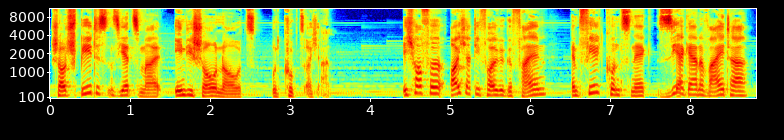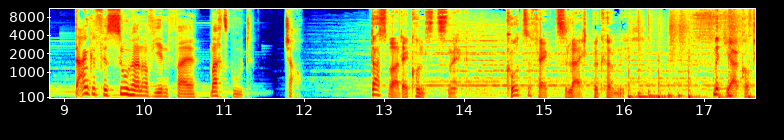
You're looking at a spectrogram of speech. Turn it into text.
Schaut spätestens jetzt mal in die Show Notes und guckt's euch an. Ich hoffe, euch hat die Folge gefallen. Empfehlt Kunstsnack sehr gerne weiter. Danke fürs Zuhören auf jeden Fall. Macht's gut. Ciao. Das war der Kunstsnack. Kurze Facts leicht bekömmlich. Mit Jakob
